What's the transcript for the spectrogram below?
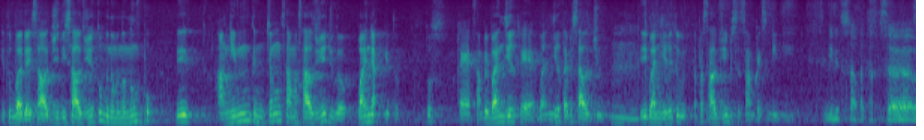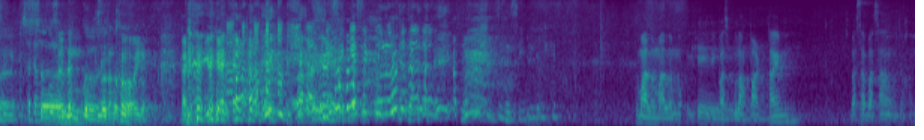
Itu badai salju. Di saljunya tuh bener-bener numpuk. Jadi angin kenceng sama saljunya juga banyak gitu. Terus kayak sampai banjir kayak banjir tapi salju. Hmm. Jadi banjir itu apa saljunya bisa sampai segini. Segini tuh apa tuh? Se Segini. Sedengkul. Sedengkul. Sedengkul. Oh iya. Kan dulu. itu malam-malam waktu itu. Jadi pas pulang part time basah-basahan udah kan.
